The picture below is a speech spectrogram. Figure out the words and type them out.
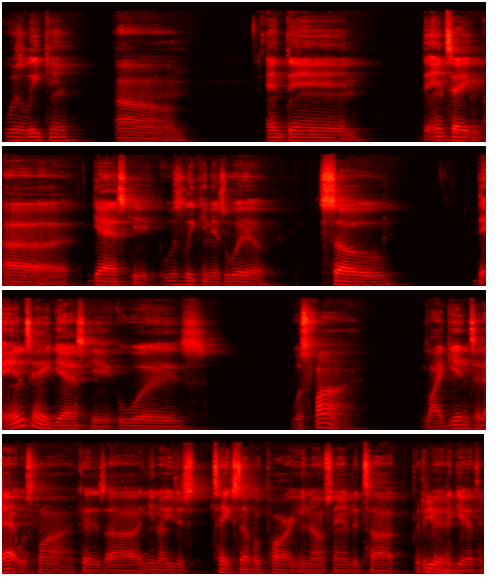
was leaking. Um and then the intake uh gasket was leaking as well. So the intake gasket was was fine like getting to that was fine because uh, you know you just take stuff apart. You know, what I'm saying the top, put it Yeah. back together,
